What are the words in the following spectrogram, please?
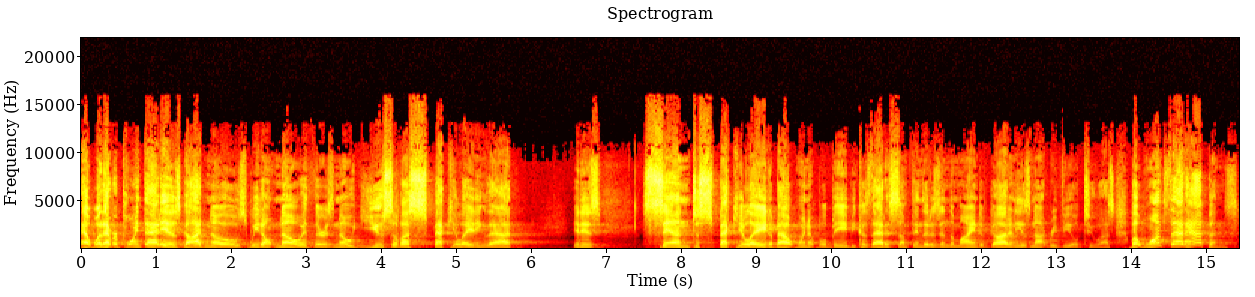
at whatever point that is, God knows. We don't know. There is no use of us speculating that. It is sin to speculate about when it will be because that is something that is in the mind of God and He has not revealed to us. But once that happens,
